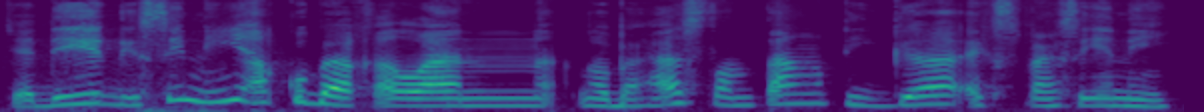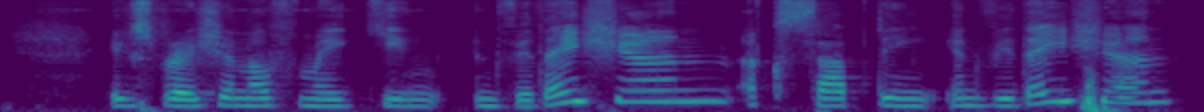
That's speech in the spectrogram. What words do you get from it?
Jadi di sini aku bakalan ngebahas tentang tiga ekspresi ini. Expression of making invitation, accepting invitation,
